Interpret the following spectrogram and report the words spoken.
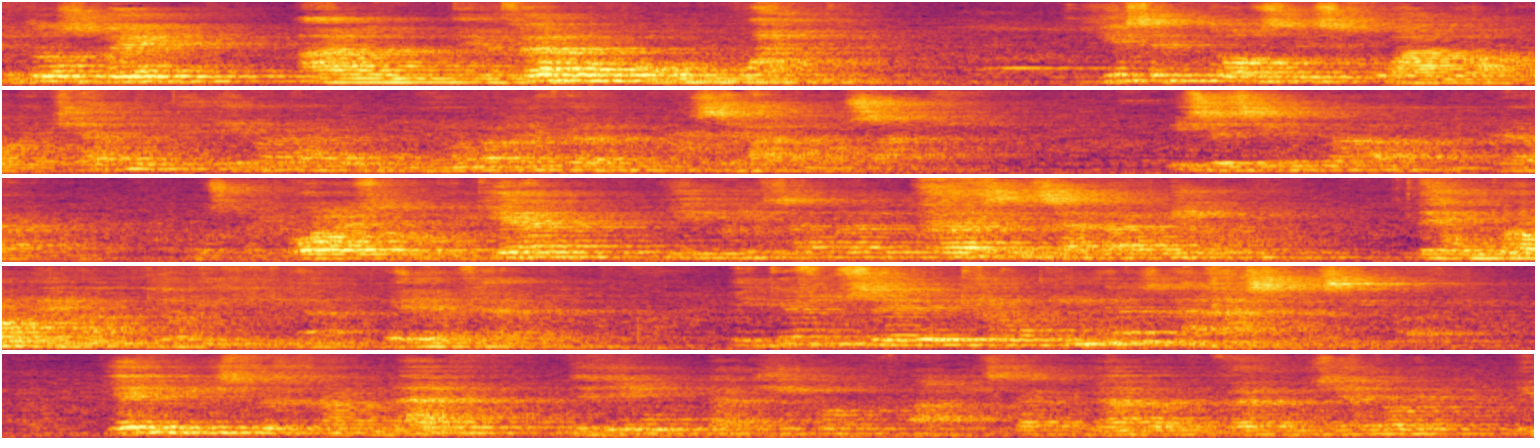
Entonces ve al enfermo como un muerto. Y es entonces cuando, aprovechando lleva la comunión al enfermo, se va con los años. Y se sienta a limpiar los frijoles o lo que quieran y empieza a platicar de un problema que origina el enfermo. ¿Y qué sucede? Que lo es así, Y hay un ministro extraordinario le llega un taquito a que está cuidando al enfermo diciéndole, mi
